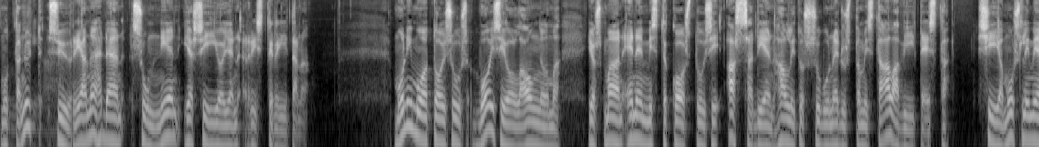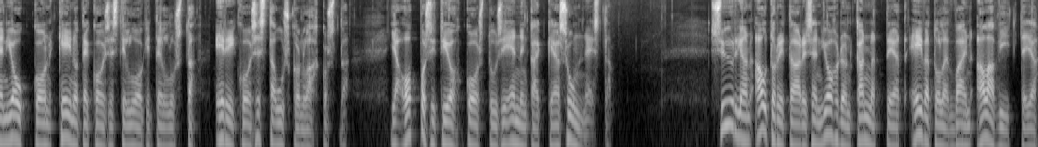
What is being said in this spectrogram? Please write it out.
mutta nyt Syyria nähdään sunnien ja siijojen ristiriitana. Monimuotoisuus voisi olla ongelma, jos maan enemmistö koostuisi Assadien hallitussuvun edustamista alaviiteista, shia-muslimien joukkoon keinotekoisesti luokitellusta erikoisesta uskonlahkosta – ja oppositio koostuisi ennen kaikkea sunneista. Syyrian autoritaarisen johdon kannattajat eivät ole vain alaviittejä,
